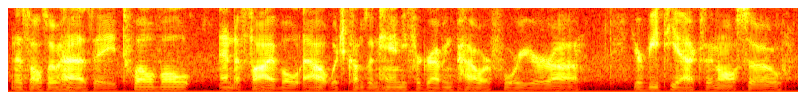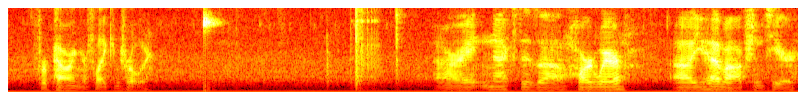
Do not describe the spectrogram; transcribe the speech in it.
And this also has a 12 volt and a 5 volt out which comes in handy for grabbing power for your uh, your VTX and also for powering your flight controller. Alright, next is uh, hardware. Uh, you have options here.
